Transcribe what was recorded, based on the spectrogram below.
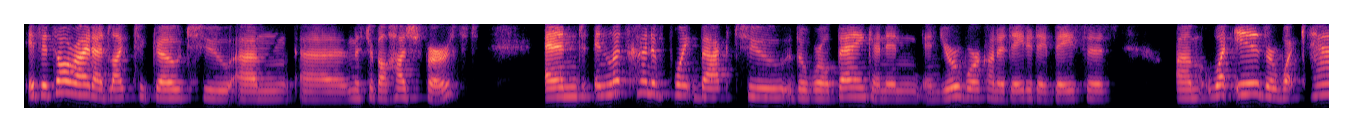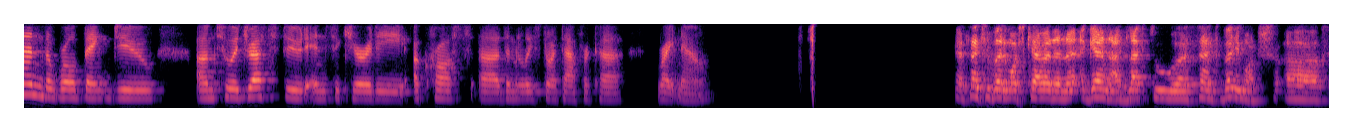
If it's all right, I'd like to go to um, uh, Mr. Belhaj first. And, and let's kind of point back to the World Bank and in, in your work on a day to day basis. Um, what is or what can the World Bank do um, to address food insecurity across uh, the Middle East, North Africa right now? Yeah, thank you very much, Karen. And uh, again, I'd like to uh, thank very much uh,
